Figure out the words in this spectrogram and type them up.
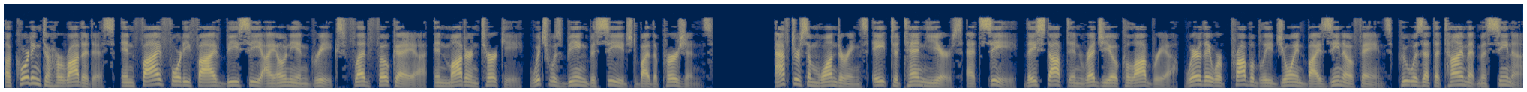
According to Herodotus, in 545 BC Ionian Greeks fled Phocaea, in modern Turkey, which was being besieged by the Persians. After some wanderings 8 to 10 years at sea, they stopped in Reggio Calabria, where they were probably joined by Xenophanes, who was at the time at Messina,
